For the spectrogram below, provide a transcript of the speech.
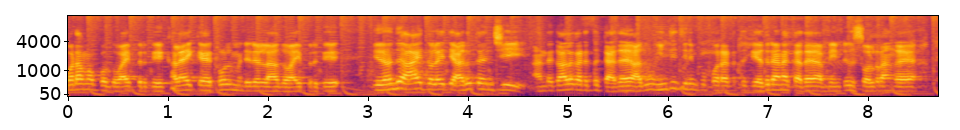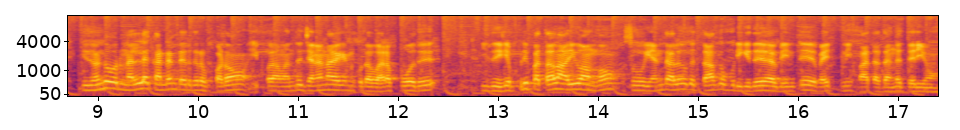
ஓடாம போக வாய்ப்பு இருக்குது கலாய்க்க ட்ரோல் மெட்டீரியல் ஆக வாய்ப்பு இருக்குது இது வந்து ஆயிரத்தி தொள்ளாயிரத்தி அறுபத்தஞ்சு அந்த காலகட்டத்து கதை அதுவும் இந்தி திணிப்பு போராட்டத்துக்கு எதிரான கதை அப்படின்ட்டு சொல்கிறாங்க இது வந்து ஒரு நல்ல கண்டென்ட் இருக்கிற படம். இப்போ வந்து ஜனநாயகன் கூட வரப்போகுது. இது எப்படி பார்த்தாலும் அறிவாங்கும். ஸோ எந்த அளவுக்கு தாக்கு பிடிக்குது அப்படின்ட்டு வெயிட் பண்ணி பார்த்தா தாங்க தெரியும்.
